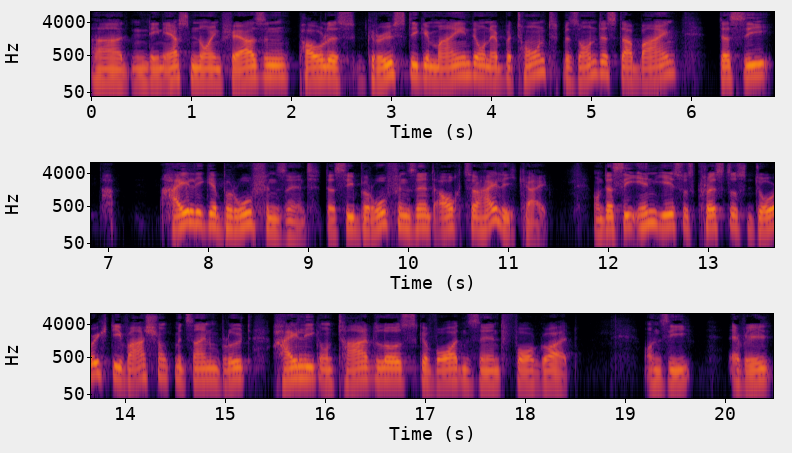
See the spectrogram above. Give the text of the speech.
äh, in den ersten neun Versen, Paulus grüßt die Gemeinde und er betont besonders dabei, dass sie Heilige berufen sind, dass sie berufen sind auch zur Heiligkeit. Und dass sie in Jesus Christus durch die Waschung mit seinem Blut heilig und tadellos geworden sind vor Gott. Und sie, er will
